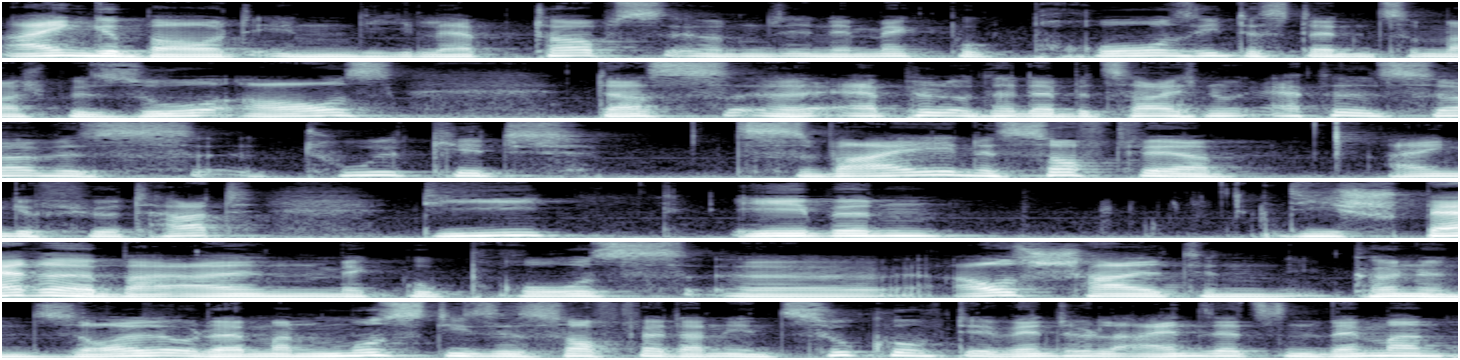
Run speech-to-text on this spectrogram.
eingebaut in die Laptops. Und in dem MacBook Pro sieht es dann zum Beispiel so aus, dass äh, Apple unter der Bezeichnung Apple Service Toolkit 2 eine Software eingeführt hat, die eben die Sperre bei allen MacBook Pros äh, ausschalten können soll oder man muss diese Software dann in Zukunft eventuell einsetzen, wenn man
